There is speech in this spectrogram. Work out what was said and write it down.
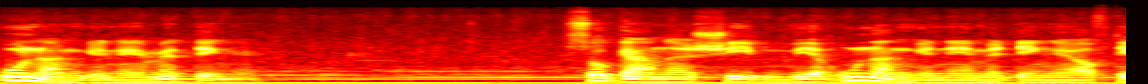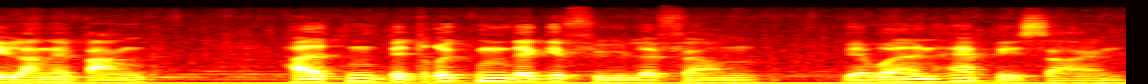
Unangenehme Dinge. So gerne schieben wir unangenehme Dinge auf die lange Bank, halten bedrückende Gefühle fern. Wir wollen happy sein,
